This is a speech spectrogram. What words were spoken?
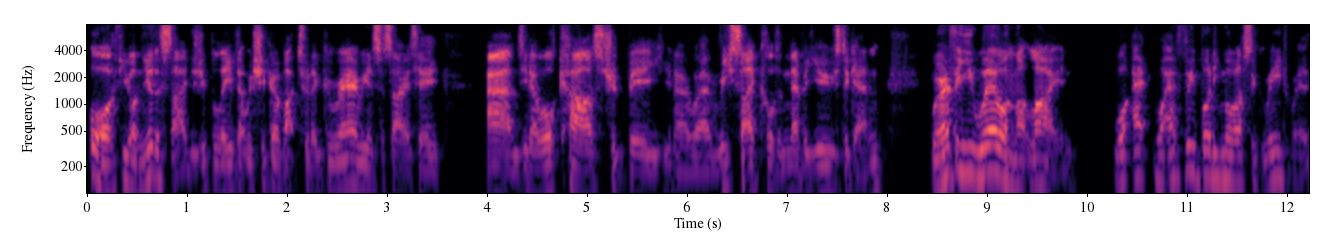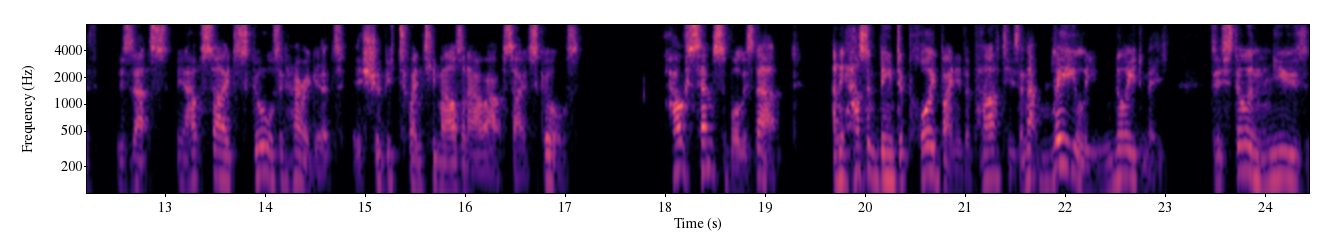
or if you're on the other side, as you believe that we should go back to an agrarian society and you know all cars should be you know uh, recycled and never used again. Wherever you were on that line what what everybody more or less agreed with is that outside schools in Harrogate it should be 20 miles an hour outside schools. How sensible is that? And it hasn't been deployed by any of the parties and that really annoyed me because it's still in the news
